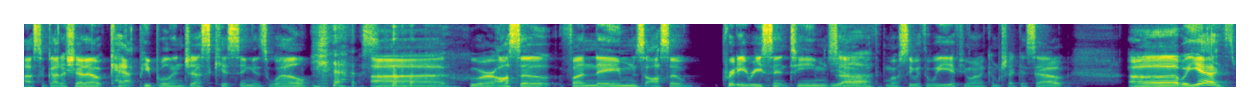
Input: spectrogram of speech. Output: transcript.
Uh, so got to shout out Cat People and Just Kissing as well, Yes. uh, who are also fun names. Also pretty recent teams. Yeah. Uh, with, mostly with we. If you want to come check us out. Uh, but yeah, it's-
